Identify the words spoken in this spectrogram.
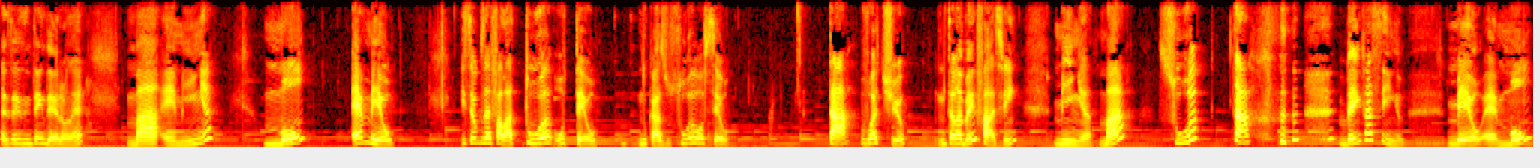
Mas vocês entenderam, né? Ma é minha, mon é meu. E se eu quiser falar tua, o teu, no caso sua ou seu, ta voiture. Então é bem fácil, hein? Minha, ma, sua, tá. bem facinho. Meu é mon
